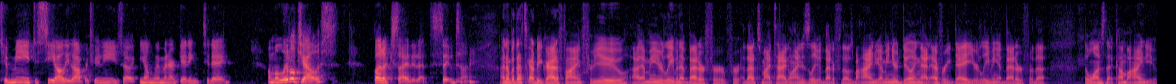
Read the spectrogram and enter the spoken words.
to me to see all these opportunities that young women are getting today. I'm a little jealous, but excited at the same time. I know, but that's got to be gratifying for you. I, I, mean, you're leaving it better for for. That's my tagline: is leave it better for those behind you. I mean, you're doing that every day. You're leaving it better for the the ones that come behind you.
